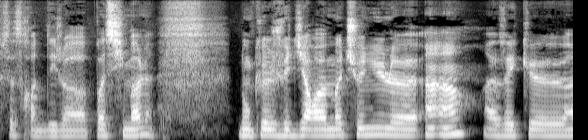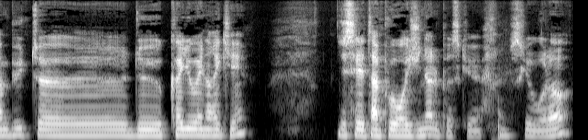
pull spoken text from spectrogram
ça sera déjà pas si mal. Donc je vais dire match nul 1-1 avec un but de Caio Henrique. J'essaie d'être un peu original parce que, parce que voilà.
